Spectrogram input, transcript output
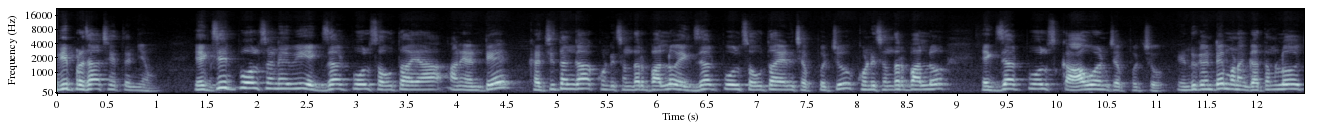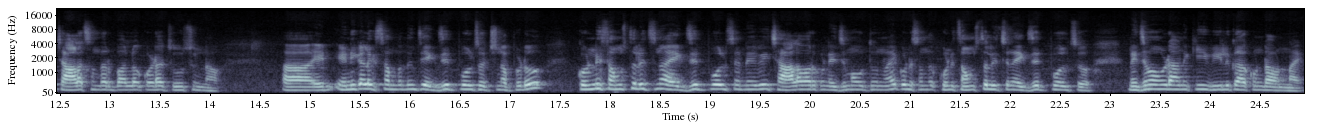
ఇది ప్రజా చైతన్యం. ఎగ్జిట్ పోల్స్ అనేవి ఎగ్జాక్ట్ పోల్స్ అవుతాయా అని అంటే ఖచ్చితంగా కొన్ని సందర్భాల్లో ఎగ్జాక్ట్ పోల్స్ అవుతాయని చెప్పొచ్చు. కొన్ని సందర్భాల్లో ఎగ్జాక్ట్ పోల్స్ కావు అని చెప్పొచ్చు. ఎందుకంటే మనం గతంలో చాలా సందర్భాల్లో కూడా చూసున్నాం. ఎన్నికలకు సంబంధించి ఎగ్జిట్ పోల్స్ వచ్చినప్పుడు కొన్ని సంస్థలు ఇచ్చిన ఎగ్జిట్ పోల్స్ అనేవి చాలా వరకు నిజమవుతున్నాయి. కొన్ని సంద కొన్ని సంస్థలు ఇచ్చిన ఎగ్జిట్ పోల్స్ నిజమవడానికి వీలు కాకుండా ఉన్నాయి.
